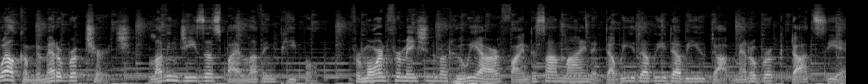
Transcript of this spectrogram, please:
Welcome to Meadowbrook Church, loving Jesus by loving people. For more information about who we are, find us online at www.meadowbrook.ca.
